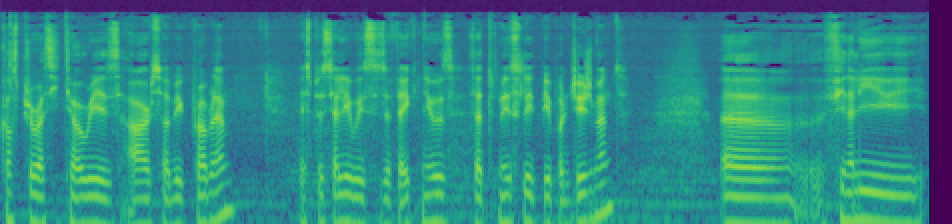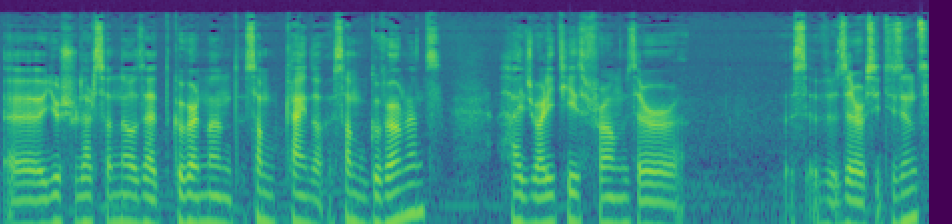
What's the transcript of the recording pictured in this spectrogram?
conspiracy theories are also a big problem, especially with the fake news that mislead people's judgment. Uh, finally, uh, you should also know that government, some kind of some governments, hide realities from their their citizens,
